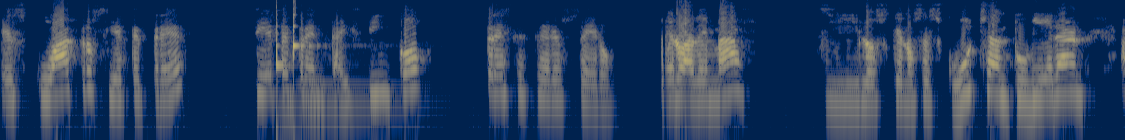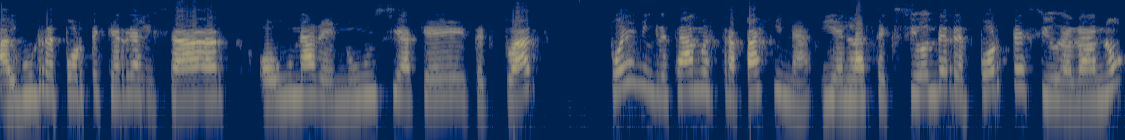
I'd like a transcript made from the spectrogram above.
es 473-735-1300. Pero además, si los que nos escuchan tuvieran algún reporte que realizar o una denuncia que efectuar, pueden ingresar a nuestra página y en la sección de reporte ciudadano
